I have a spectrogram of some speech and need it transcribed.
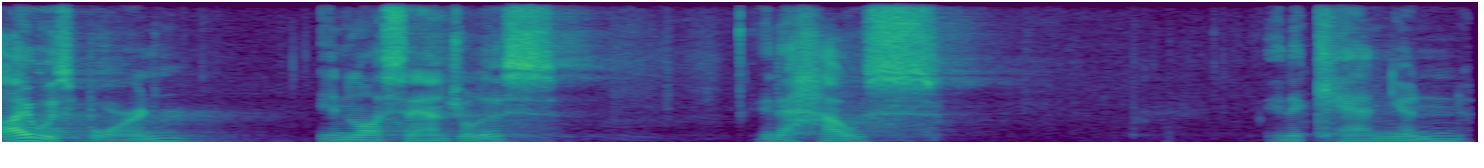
I was born in Los Angeles in a house in a canyon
